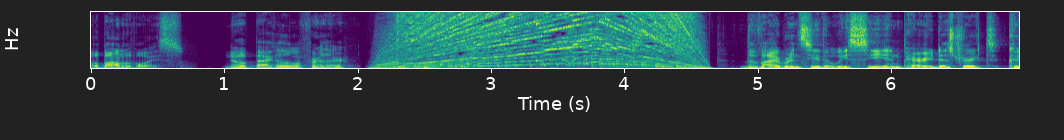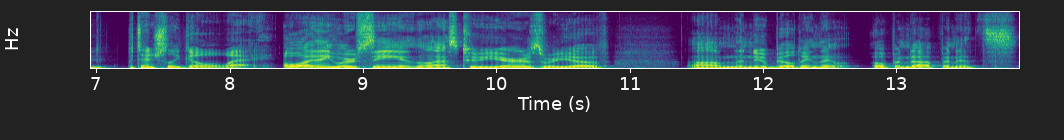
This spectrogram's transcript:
Obama voice. Nope, back a little further. The vibrancy that we see in Perry District could potentially go away. Oh, I think we're seeing it in the last two years where you have um, the new building that opened up and it's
